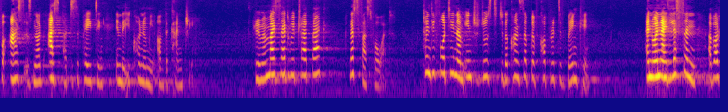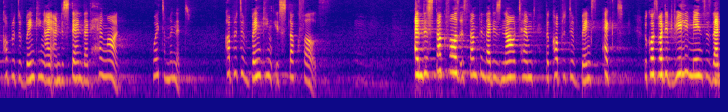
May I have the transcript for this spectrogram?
For us, it's not us participating in the economy of the country. Remember, I said we track back? Let's fast forward. 2014, I'm introduced to the concept of cooperative banking. And when I listen about cooperative banking, I understand that, hang on, wait a minute. Cooperative banking is stokvels. And this stokvels is something that is now termed the Cooperative Banks Act. Because what it really means is that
